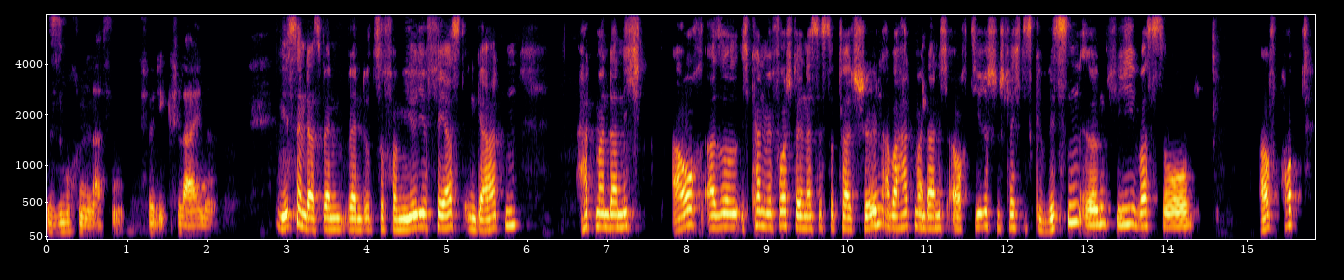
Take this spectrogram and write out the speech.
suchen lassen für die Kleine. Wie ist denn das, wenn, wenn du zur Familie fährst im Garten? Hat man da nicht auch, also ich kann mir vorstellen, das ist total schön, aber hat man da nicht auch tierisch ein schlechtes Gewissen irgendwie, was so aufpoppt?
